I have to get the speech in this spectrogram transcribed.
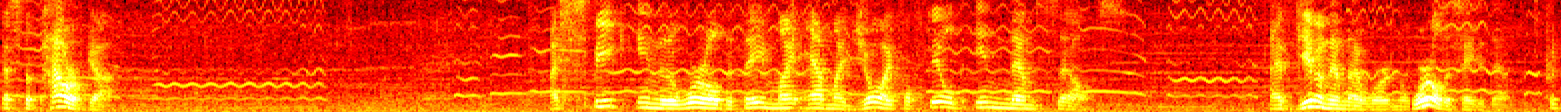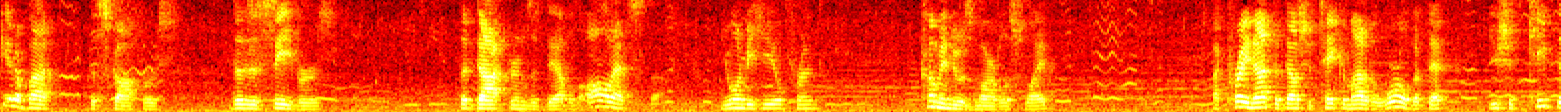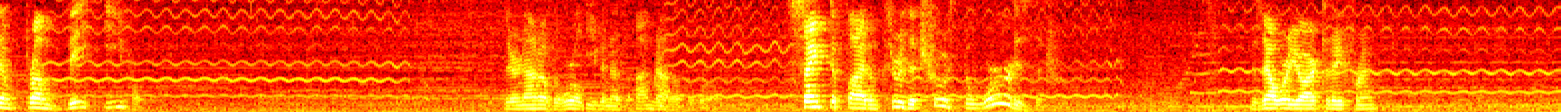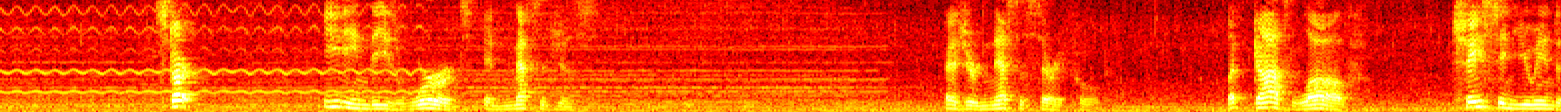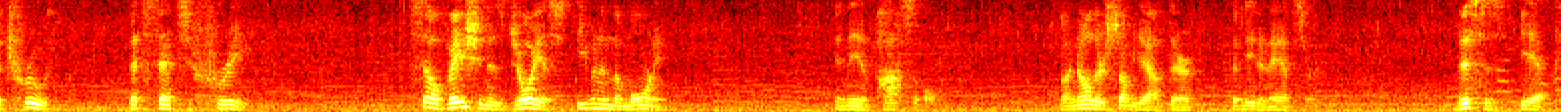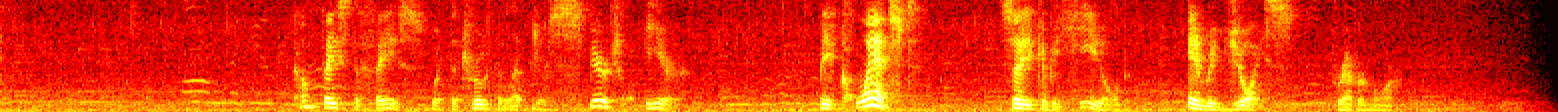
That's the power of God. I speak into the world that they might have my joy fulfilled in themselves. I have given them thy word, and the world has hated them. Forget about the scoffers, the deceivers, the doctrines of devils, all that stuff. You want to be healed, friend? Come into his marvelous light. I pray not that thou should take them out of the world, but that you should keep them from the evil. They're not of the world, even as I'm not of the world. Sanctify them through the truth. The word is the truth. Is that where you are today, friend? Start eating these words and messages as your necessary food. Let God's love chasten you into truth that sets you free. Salvation is joyous even in the morning, in the impossible. I know there's some of you out there that need an answer. This is it. Come face to face with the truth and let your spiritual ear be quenched so you can be healed and rejoice forevermore.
